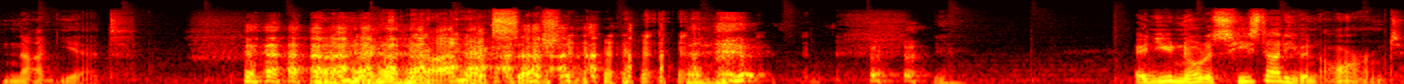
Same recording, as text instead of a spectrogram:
Not yet. not, next, not next session. and you notice he's not even armed.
